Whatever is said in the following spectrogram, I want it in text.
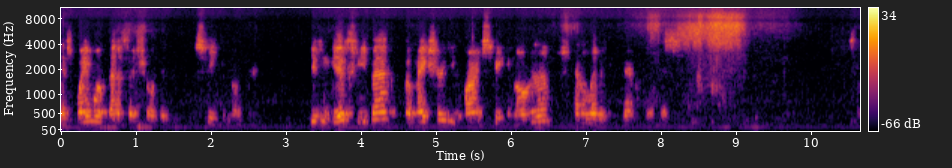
is way more beneficial than speaking over. them. You can give feedback, but make sure you aren't speaking over them and limiting their focus. So,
